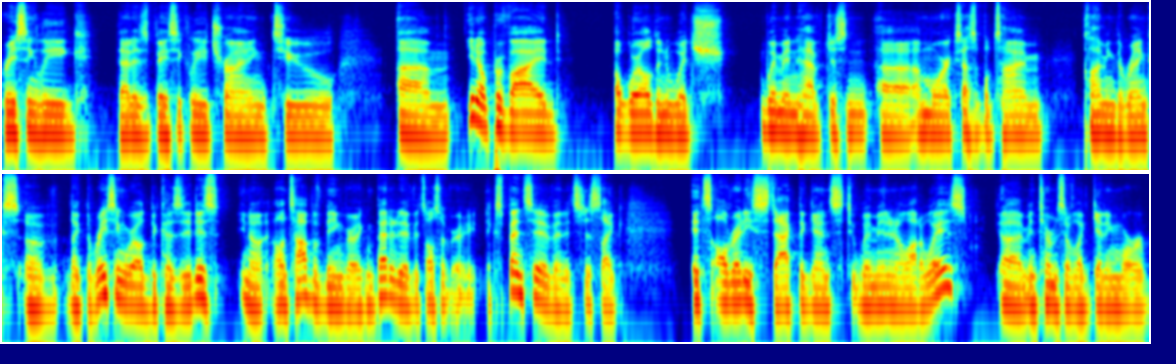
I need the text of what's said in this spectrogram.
racing league that is basically trying to, um, you know, provide a world in which women have just uh, a more accessible time climbing the ranks of like the racing world because it is you know on top of being very competitive it's also very expensive and it's just like it's already stacked against women in a lot of ways um, in terms of like getting more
